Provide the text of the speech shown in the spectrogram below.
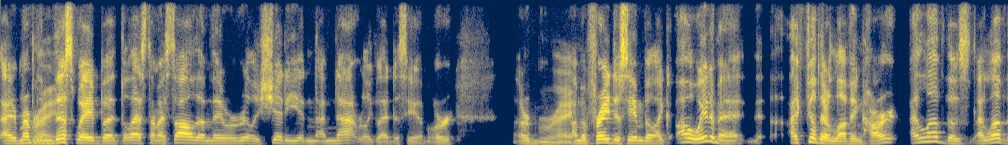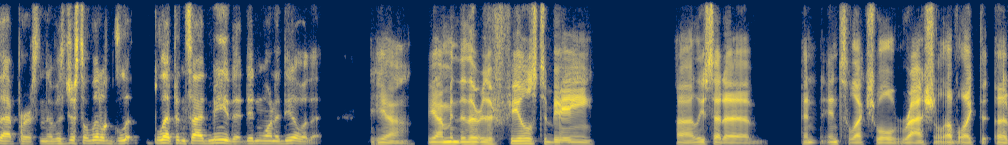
i remember right. them this way but the last time i saw them they were really shitty and i'm not really glad to see them or or right. I'm afraid to see him, but like, oh, wait a minute, I feel their loving heart. I love those. I love that person. It was just a little blip inside me that didn't want to deal with it. Yeah, yeah. I mean, there, there feels to be, uh, at least at a an intellectual, rational level, like the, uh,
